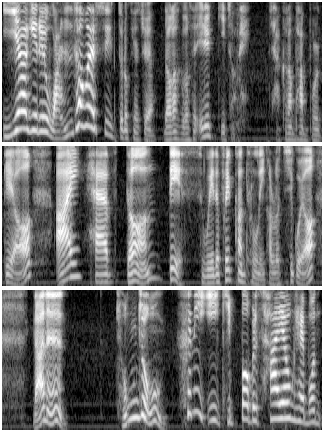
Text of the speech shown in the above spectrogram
이야기를 완성할 수 있도록 해줘요. 너가 그것을 읽기 전에. 자, 그럼 한번 볼게요. I have done this with frequently 걸로 치고요. 나는 종종 흔히 이 기법을 사용해 본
